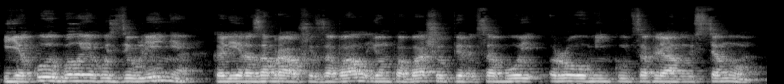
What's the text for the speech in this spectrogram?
І якое было яго здзіўленне, калі разабраўшы завал, ён пабачыў перад сабой роўненькую цагляную сцяну.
